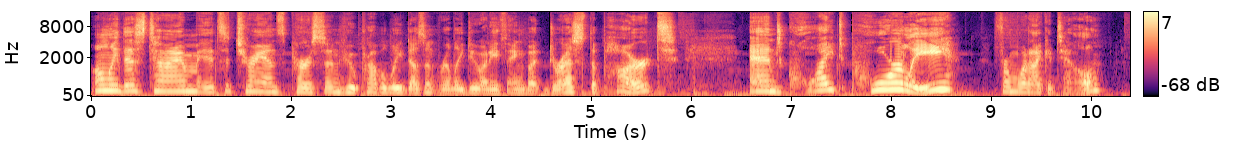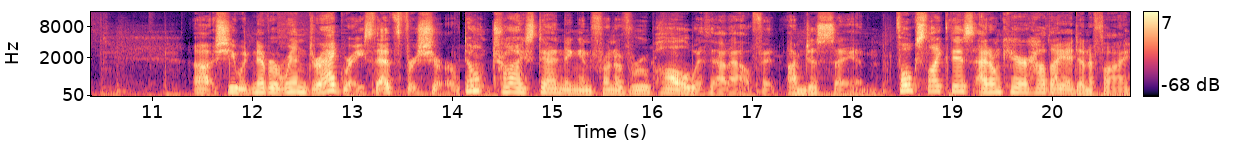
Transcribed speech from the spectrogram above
Only this time, it's a trans person who probably doesn't really do anything but dress the part, and quite poorly, from what I could tell. Uh, she would never win Drag Race, that's for sure. Don't try standing in front of RuPaul with that outfit, I'm just saying. Folks like this, I don't care how they identify.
